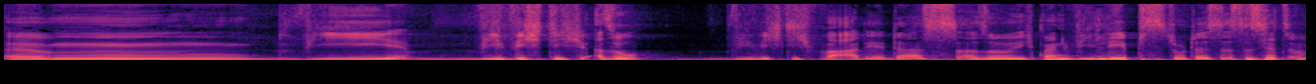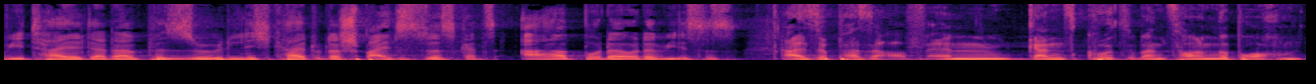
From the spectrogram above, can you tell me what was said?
Ähm, wie, wie wichtig, also wie wichtig war dir das? Also ich meine, wie lebst du das? Ist das jetzt irgendwie Teil deiner Persönlichkeit oder spaltest du das ganz ab oder, oder wie ist es? Also pass auf, ähm, ganz kurz über den Zaun gebrochen.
